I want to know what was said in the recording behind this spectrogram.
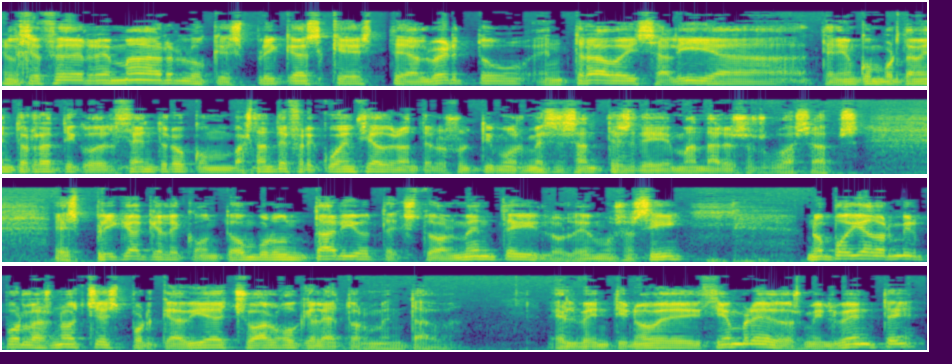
El jefe de Remar lo que explica es que este Alberto entraba y salía, tenía un comportamiento errático del centro con bastante frecuencia durante los últimos meses antes de mandar esos WhatsApps. Explica que le contó a un voluntario textualmente, y lo leemos así, no podía dormir por las noches porque había hecho algo que le atormentaba. El 29 de diciembre de 2020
